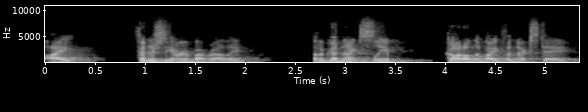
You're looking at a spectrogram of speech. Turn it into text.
I finished the Iron Butt Rally, had a good night's sleep, got on the bike the next day,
